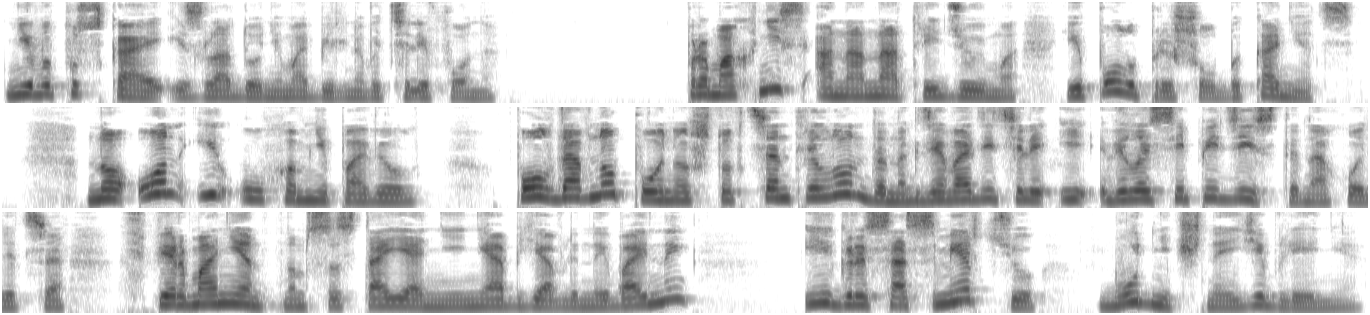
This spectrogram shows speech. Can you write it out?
не выпуская из ладони мобильного телефона. Промахнись она на три дюйма, и полу пришел бы конец. Но он и ухом не повел. Пол давно понял, что в центре Лондона, где водители и велосипедисты находятся в перманентном состоянии необъявленной войны, игры со смертью — будничное явление.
